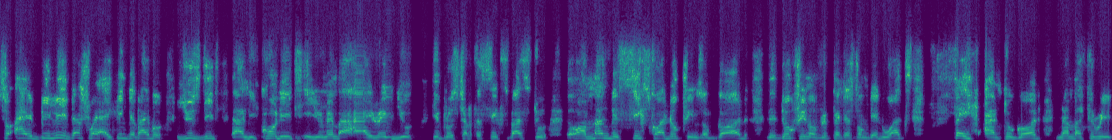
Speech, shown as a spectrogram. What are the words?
So I believe that's why I think the Bible used it and he called it. You remember I read you Hebrews chapter 6, verse 2. Among the six core doctrines of God, the doctrine of repentance from dead works, faith unto God. Number three,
